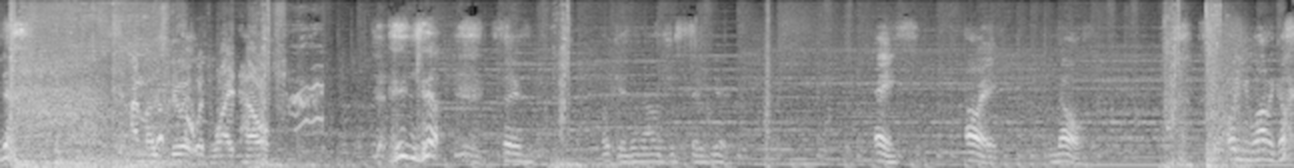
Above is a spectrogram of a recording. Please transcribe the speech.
no, I must do it with white health. no. Same. Okay, then I'll just stay here. Hey. Oh, Alright. No. Oh, you wanna go?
